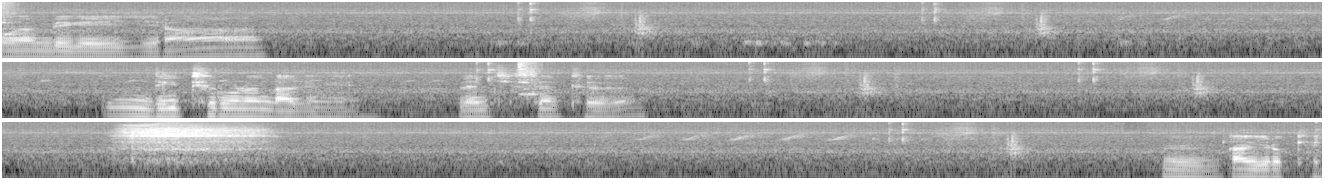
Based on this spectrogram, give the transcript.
오염비 게이지랑 음, 니트로는 나중에 렌치 세트 음, 딱 이렇게.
